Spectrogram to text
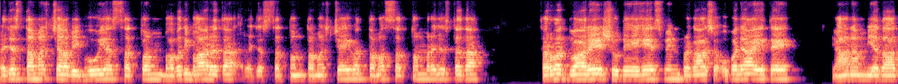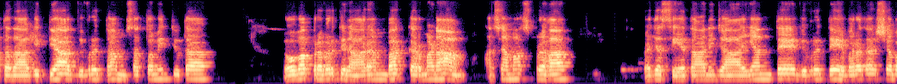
रजस्तमश्च विभूय सत्वं भवति भारत रजसत्वं तमश्चैव तमः सत्वं रजस्तथा सर्वद्वारेषु देहेऽस्मिन् प्रकाश उपजायते। ज्ञानं यदा तदा विद्याद् विवृद्धं सत्वमित्युत। लोभ प्रवृत्तिरारंभ कर्मणाम् अशमस्पृहा रजस्येतानि जायन्ते विवृद्धे भरतर्षभ।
